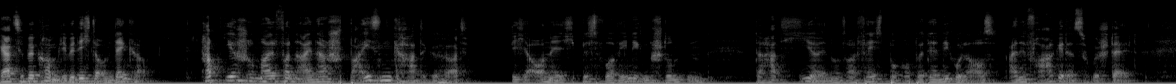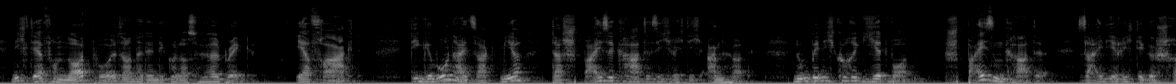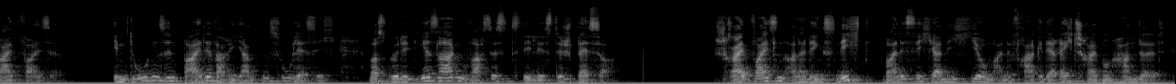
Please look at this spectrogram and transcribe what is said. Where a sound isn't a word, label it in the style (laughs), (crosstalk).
Herzlich willkommen, liebe Dichter und Denker. Habt ihr schon mal von einer Speisenkarte gehört? Ich auch nicht, bis vor wenigen Stunden. Da hat hier in unserer Facebook-Gruppe der Nikolaus eine Frage dazu gestellt. Nicht der vom Nordpol, sondern der Nikolaus Hörlbrink. Er fragt, die Gewohnheit sagt mir, dass Speisekarte sich richtig anhört. Nun bin ich korrigiert worden. Speisenkarte sei die richtige Schreibweise. Im Duden sind beide Varianten zulässig. Was würdet ihr sagen, was ist stilistisch besser? Schreibweisen allerdings nicht, weil es sich ja nicht hier um eine Frage der Rechtschreibung handelt.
